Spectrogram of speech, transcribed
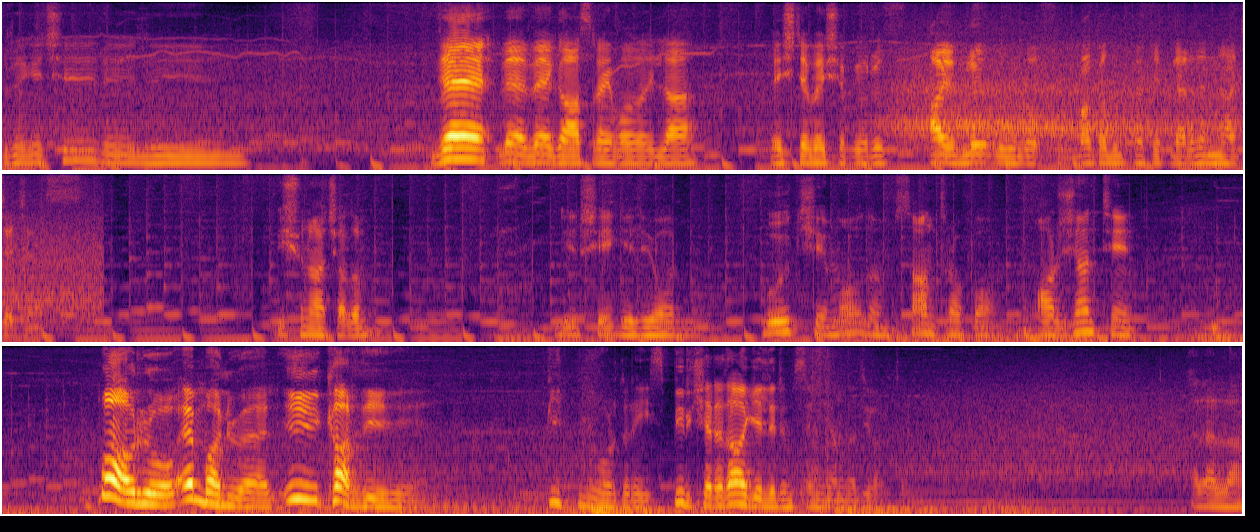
Süre geçirelim. Ve ve ve Galatasaray varıyla 5'te 5 yapıyoruz. Hayırlı uğurlu olsun. Bakalım paketlerden ne açacağız. Bir şunu açalım. Bir şey geliyor mu? Bu kim oğlum? Santrafor. Arjantin. Mauro Emanuel Icardi. Bitmiyordu reis. Bir kere daha gelirim senin yanına diyordu. Helal lan.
